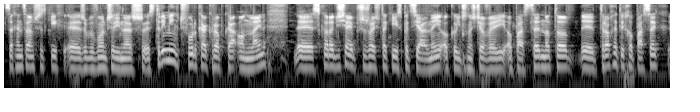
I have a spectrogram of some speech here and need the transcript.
Zachęcam wszystkich, e, żeby włączyli nasz streaming czwórka.online. E, Skoro dzisiaj przyszłaś w takiej specjalnej, okolicznościowej opasce, no to e, trochę tych opasek e,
